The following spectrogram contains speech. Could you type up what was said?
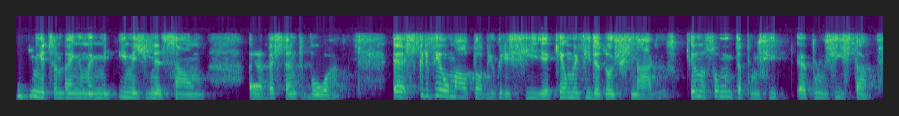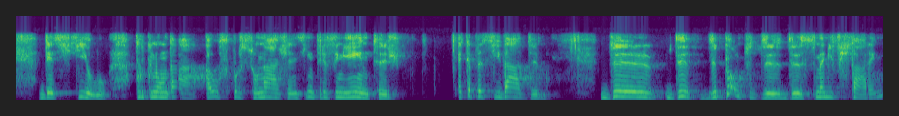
e tinha também uma imaginação uh, bastante boa. Uh, escreveu uma autobiografia que é Uma Vida Dois Cenários. Eu não sou muito apologista desse estilo, porque não dá aos personagens intervenientes a capacidade de, de, de pronto, de, de se manifestarem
